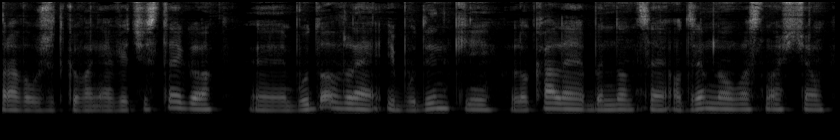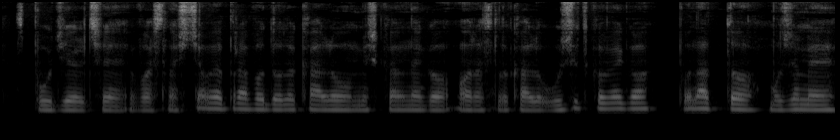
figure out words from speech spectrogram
prawo użytkowania wieczystego, y, budowle i budynki, lokale będące odrębną własnością, spółdzielcze własnościowe prawo do lokalu mieszkalnego oraz lokalu użytkowego. Ponadto możemy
